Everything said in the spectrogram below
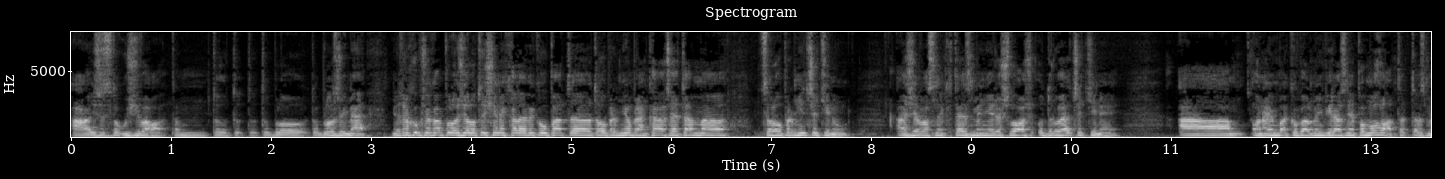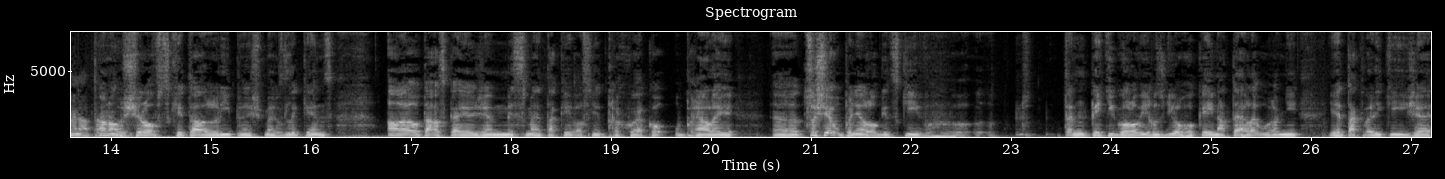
a že se to užívala. Tam to, to, to, to, bylo, to bylo zřejmé. Mě trochu překvapilo, že Lotyši nechali vykoupat toho prvního brankáře tam celou první třetinu a že vlastně k té změně došlo až od druhé třetiny a ona jim jako velmi výrazně pomohla, ta, ta změna. Ta, ano, Šilov schytal líp než Merzlikins, ale otázka je, že my jsme taky vlastně trochu jako ubrali, eh, což je úplně logický, ten pětigolový rozdíl v hokeji na téhle úrovni je tak veliký, že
